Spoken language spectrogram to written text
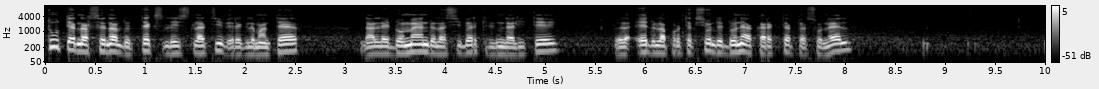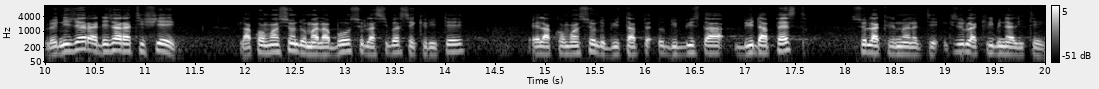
tout un arsenal de textes législatifs et réglementaires dans les domaines de la cybercriminalité et de la protection des données à caractère personnel. Le Niger a déjà ratifié la Convention de Malabo sur la cybersécurité et la Convention de Budapest sur la criminalité.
